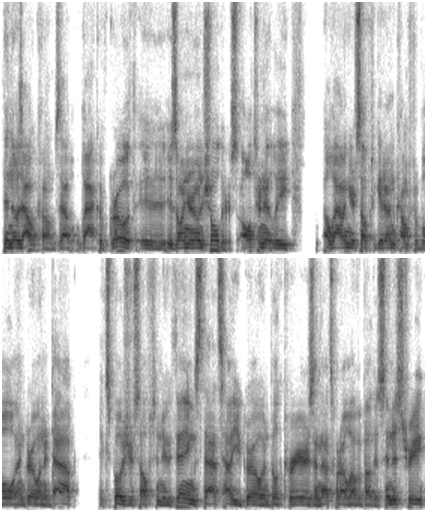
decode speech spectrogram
then those outcomes, that lack of growth, is, is on your own shoulders. Alternately, allowing yourself to get uncomfortable and grow and adapt expose yourself to new things that's how you grow and build careers and that's what i love about this industry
